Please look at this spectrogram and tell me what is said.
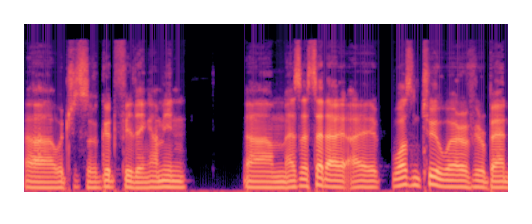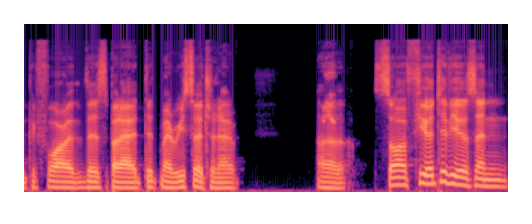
uh, which is a good feeling. I mean, um, as I said, I, I wasn't too aware of your band before this, but I did my research and I uh, saw a few interviews, and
